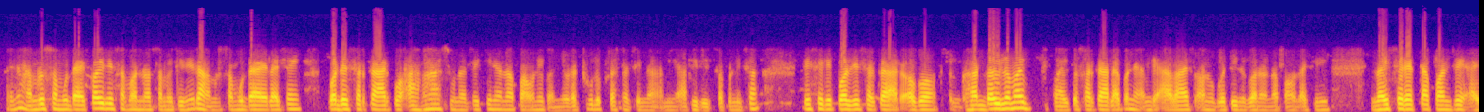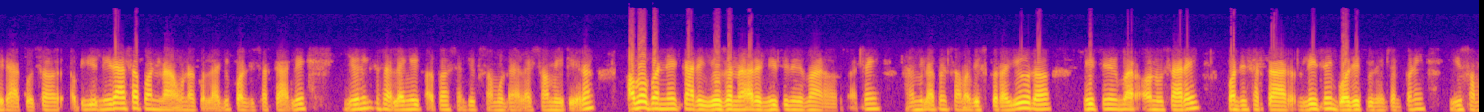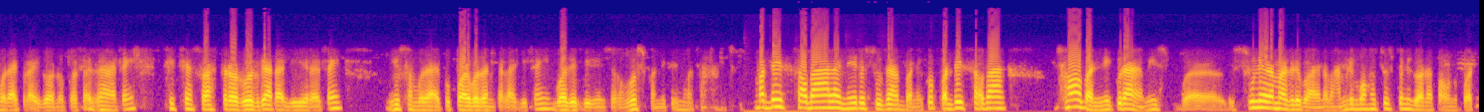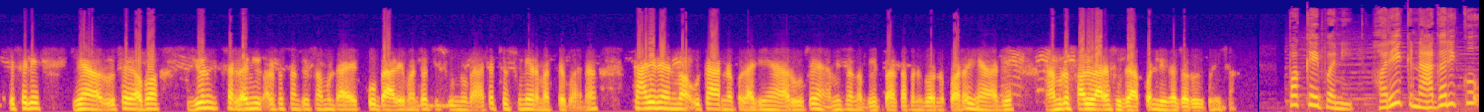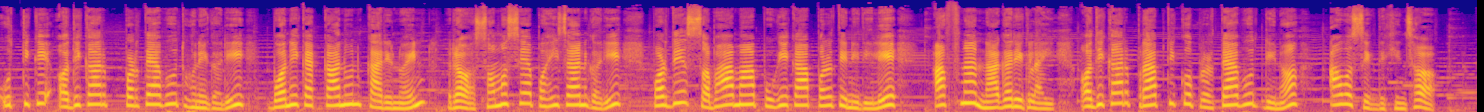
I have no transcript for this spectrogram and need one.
होइन? हाम्रो समुदाय कहिलेसम्म नसमेटिने र हाम्रो समुदायलाई चाहिँ प्रदेश सरकारको आभास हुन चाहिँ किन नपाउने भन्ने एउटा ठुलो प्रश्न चिन्ह हामी आफैभित्र पनि छ। त्यसैले प्रदेश सरकार अब घर दैलोमै भएको सरकारलाई पनि हामीले आवाज अनुभूति गर्न नपाउँदाखेरि नैसर्यतापन चाहिँ आइरहेको छ। अब यो निराशापन नआउनको लागि प्रदेश सरकारले यौनिक तथा लैङ्गिक अल्पसङ्ख्यक समुदायलाई समेटेर अब बन्ने कार्य योजना र नीति निर्माणहरूमा चाहिँ हामीलाई पनि समावेश गराइयो र नीति निर्माण अनुसारै प्रदेश सरकारले चाहिँ बजेट विनियोजन पनि यो समुदायको लागि गर्नुपर्छ जहाँ चाहिँ शिक्षा स्वास्थ्य र रोजगारलाई लिएर चाहिँ यो समुदायको प्रवर्धनका लागि चाहिँ बजेट विनियोजन होस् भन्ने चाहिँ म चाहन्छु। प्रदेश सभालाई मेरो सुझाव भनेको प्रदेश सभा छ भन्ने कुरा हामी सुनेर मात्रै भएन हामीले महसुस पनि गर्न पाउनु पर्यो त्यसैले यहाँहरू चाहिँ अब जुन लैङ्गिक अल्पसङ्ख्यक समुदायको बारेमा जति सुन्नु भएको छ त्यो सुनेर मात्रै भएन। कार्यान्वयनमा उतार्नको लागि यहाँहरू चाहिँ हामीसँग भेटवार्ता पनि गर्नु पर्यो यहाँहरूले हाम्रो सल्लाह र सुझाव पनि लिन जरुरी पनि छ। पक्कै पनि हरेक नागरिकको उत्तिकै अधिकार प्रत्याभूत हुने गरी बनेका कानून कार्यान्वयन र समस्या पहिचान गरी प्रदेश सभामा पुगेका प्रतिनिधिले आफ्ना नागरिकलाई अधिकार प्राप्तिको प्रत्याभूत दिन आवश्यक देखिन्छ।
